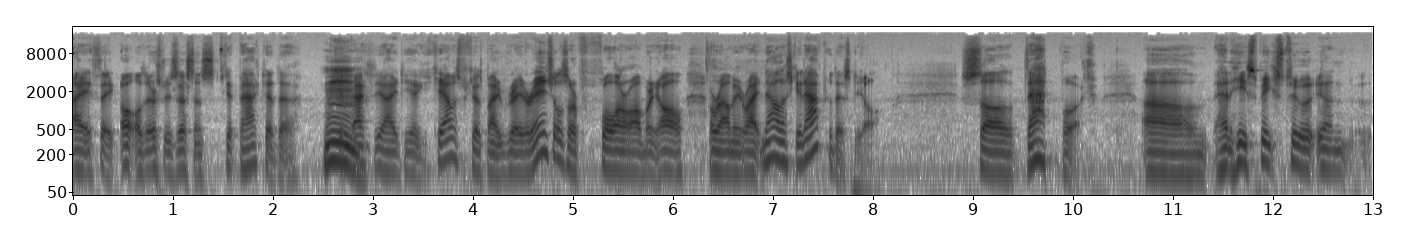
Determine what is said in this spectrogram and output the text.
I think, oh, there's resistance. Get back to the hmm. get back to the idea of canvas because my greater angels are flowing around me all around me right now. Let's get after this deal. So that book, um, and he speaks to in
